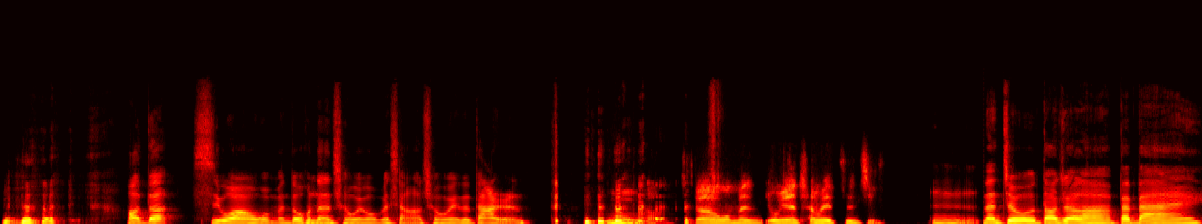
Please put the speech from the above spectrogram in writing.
好的，希望我们都能成为我们想要成为的大人。嗯，希望我们永远成为自己。嗯，那就到这啦，拜拜。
